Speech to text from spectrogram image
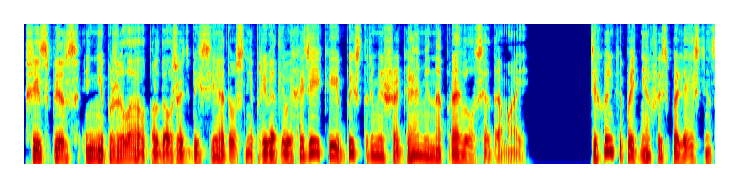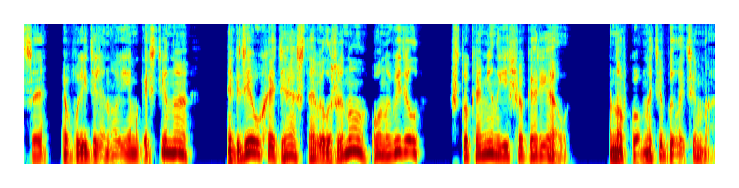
Фитспирс не пожелал продолжать беседу с неприветливой хозяйкой и быстрыми шагами направился домой. Тихонько поднявшись по лестнице, выделенную им гостиную, где, уходя, оставил жену, он увидел, что камин еще горел, но в комнате было темно.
